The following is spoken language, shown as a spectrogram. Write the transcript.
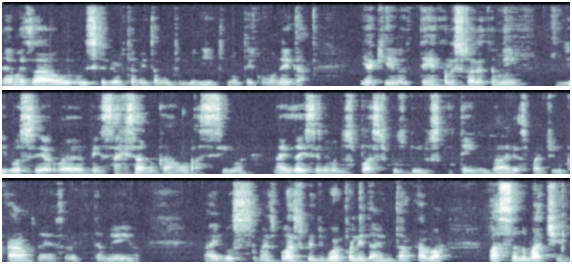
né? Mas a, o, o exterior também está muito bonito, não tem como negar. E aqui tem aquela história também de você é, pensar que está no carro acima, mas aí você lembra dos plásticos duros que tem em várias partes do carro, né? Essa daqui também, ó. Aí você, mas plástico é de boa qualidade, então acaba passando batido.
